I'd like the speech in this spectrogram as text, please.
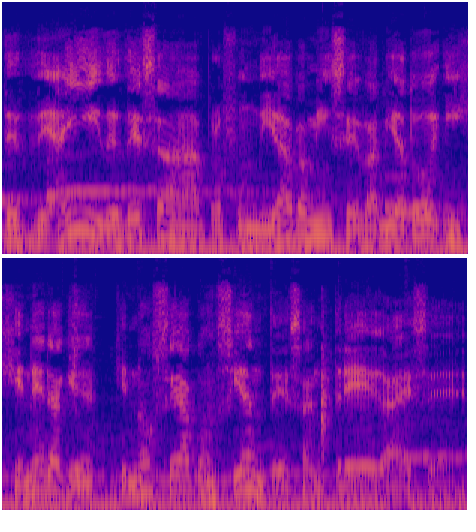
desde ahí, desde esa profundidad para mí se valía todo y genera que, que no sea consciente esa entrega, ese,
